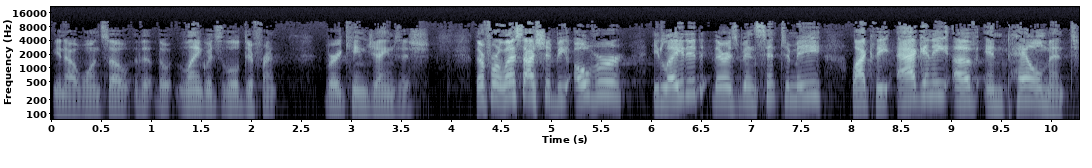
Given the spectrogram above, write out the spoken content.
you know, one, so the, the language is a little different very King Jamesish. Therefore, lest I should be over elated, there has been sent to me like the agony of impalement,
